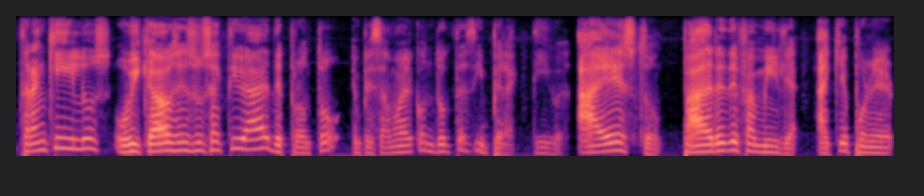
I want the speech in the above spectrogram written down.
tranquilos, ubicados en sus actividades, de pronto empezamos a ver conductas hiperactivas. A esto padres de familia, hay que poner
